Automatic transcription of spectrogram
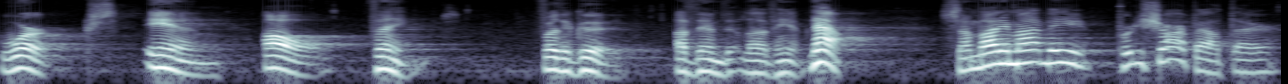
works in all things for the good of them that love him. Now, somebody might be pretty sharp out there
